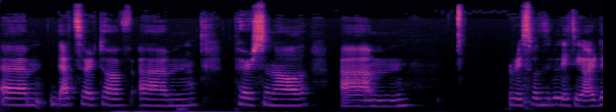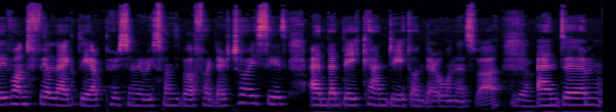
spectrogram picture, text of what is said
um, that sort of um, personal um, responsibility or they won't feel like they are personally responsible for their choices and that they can do it on their own as well Yeah. and um,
